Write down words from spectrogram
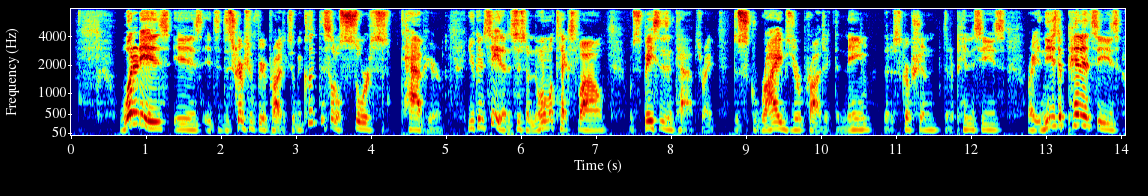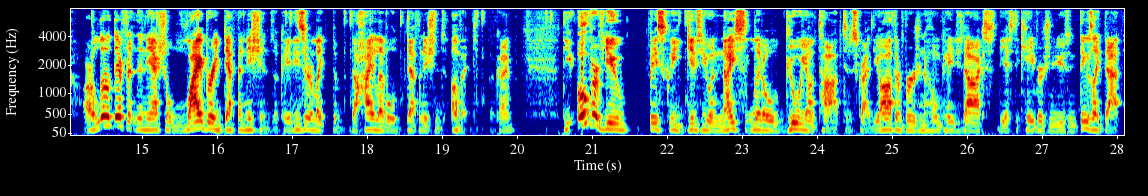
What it is, is it's a description for your project. So we click this little source tab here. You can see that it's just a normal text file with spaces and tabs, right? Describes your project, the name, the description, the dependencies, right? And these dependencies are a little different than the actual library definitions, okay? These are like the, the high level definitions of it, okay? The overview basically gives you a nice little GUI on top to describe the author version, homepage docs, the SDK version you're using, things like that.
